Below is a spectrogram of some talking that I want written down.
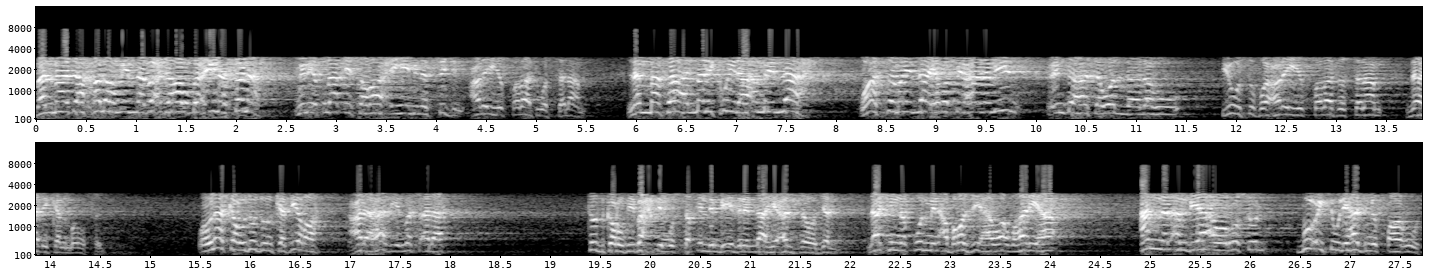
بل ما داخلهم إلا بعد أربعين سنة من إطلاق سراحه من السجن عليه الصلاة والسلام. لما فاء الملك إلى أمر الله وأسلم لله رب العالمين عندها تولى له يوسف عليه الصلاة والسلام ذلك المنصب وهناك ردود كثيرة على هذه المسألة تذكر في بحث مستقل بإذن الله عز وجل. لكن نقول من أبرزها وأظهرها أن الأنبياء والرسل بعثوا لهدم الطاغوت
